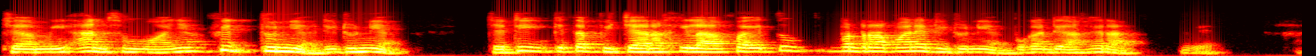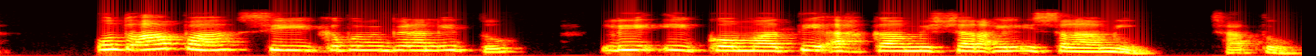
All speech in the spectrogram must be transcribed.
Jami'an semuanya fit dunia di dunia. Jadi kita bicara khilafah itu penerapannya di dunia, bukan di akhirat. Ya. Untuk apa si kepemimpinan itu? Li'ikomati ahkami syara'il islami. Satu.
